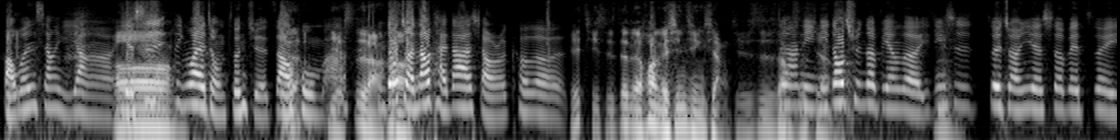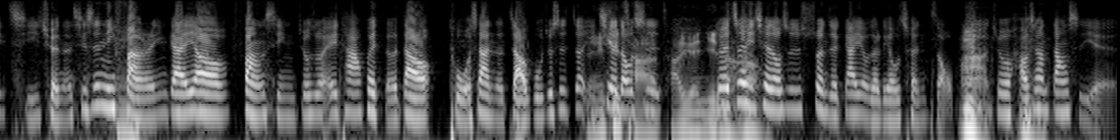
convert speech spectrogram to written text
保温箱一样啊，哦也是另外一种尊爵照护嘛。也是啦。你都转到台大的小儿科了，哎，其实真的换个心情想，其实是对啊，你你都去那边了，已经嗯是最专业、设备最齐全的。其实你反而应该要放心，就说，哎，他会得到妥善的照顾，就是这一切都是查原因啊，对，这一切都是顺着该有的流程走嘛。嗯就好像当时也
